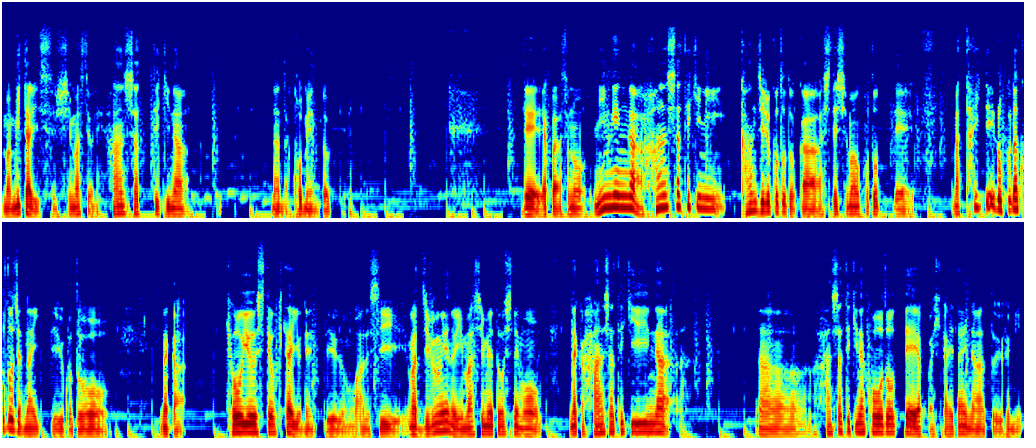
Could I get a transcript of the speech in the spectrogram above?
まあ、見たりしますよね。反射的な、なんだ、コメントっていうの。でやっぱその人間が反射的に感じることとかしてしまうことってまあ大抵ろくなことじゃないっていうことをなんか共有しておきたいよねっていうのもあるし、まあ、自分への戒めとしてもなんか反射的なあ反射的な行動ってやっぱ控えたいなというふうに、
